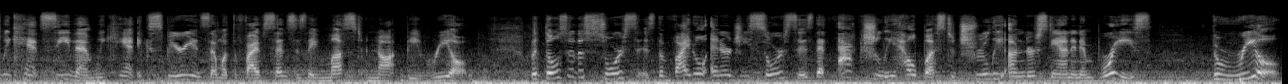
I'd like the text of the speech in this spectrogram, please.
we can't see them, we can't experience them with the five senses, they must not be real. But those are the sources, the vital energy sources that actually help us to truly understand and embrace the real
